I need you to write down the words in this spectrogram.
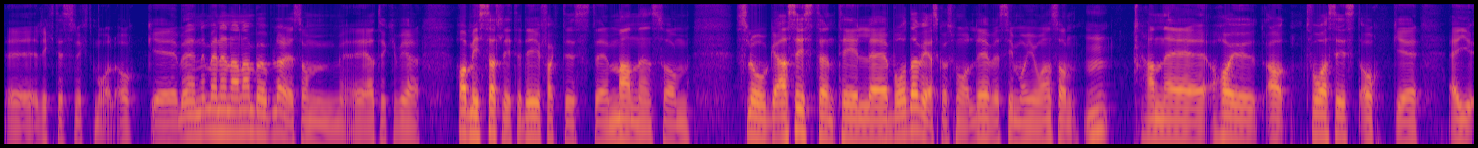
eh, riktigt snyggt mål. Och, eh, men, men en annan bubblare som eh, jag tycker vi har missat lite, det är ju faktiskt eh, mannen som slog assisten till eh, båda VSKs mål, det är väl Simon Johansson. Mm. Han eh, har ju ja, två assist och eh, är ju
